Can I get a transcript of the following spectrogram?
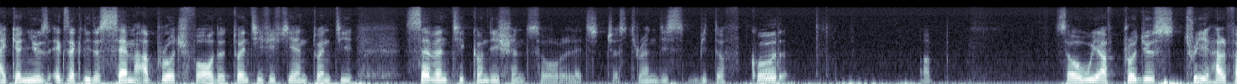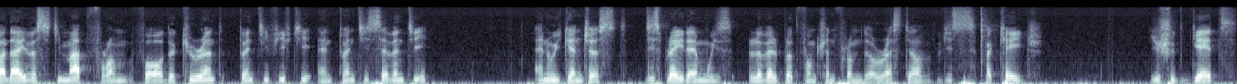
I can use exactly the same approach for the 2050 and 2070 conditions. So let's just run this bit of code. Up. So we have produced three alpha diversity map from for the current 2050 and 2070 and we can just display them with level plot function from the raster vis package. You should get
